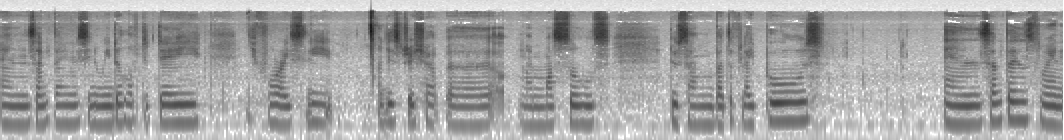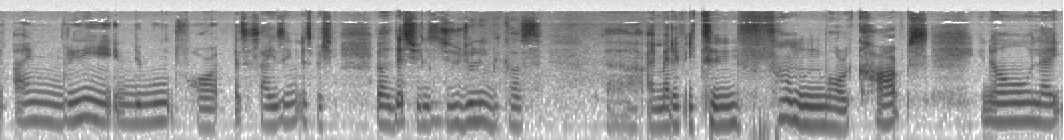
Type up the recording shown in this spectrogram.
And sometimes in the middle of the day before i sleep I just stretch up uh, my muscles, do some butterfly pose. And sometimes when I'm really in the mood for exercising, especially well, that's usually because uh, I might have eaten some more carbs. You know, like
